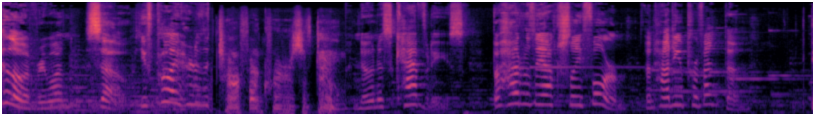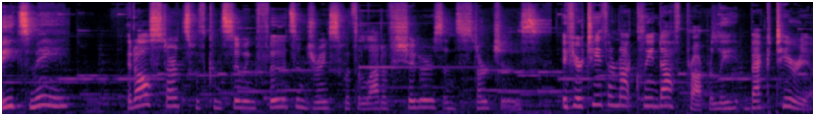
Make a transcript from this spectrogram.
Hello everyone. So, you've probably heard of the Terrified critters of doom. known as cavities. But how do they actually form? And how do you prevent them? Beats me. It all starts with consuming foods and drinks with a lot of sugars and starches. If your teeth are not cleaned off properly, bacteria,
